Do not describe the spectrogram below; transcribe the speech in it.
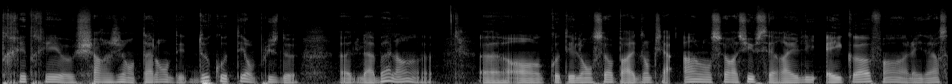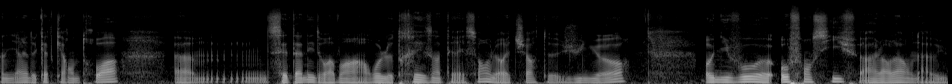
très très euh, chargé en talent des deux côtés en plus de, euh, de la balle. Hein. en côté lanceur par exemple, il y a un lanceur à suivre, c'est Riley Aikoff. Hein. L'année dernière, c'est un IRA de 4,43. cette année, il devrait avoir un rôle très intéressant, le Redshirt Junior. Au niveau offensif, alors là, on a eu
